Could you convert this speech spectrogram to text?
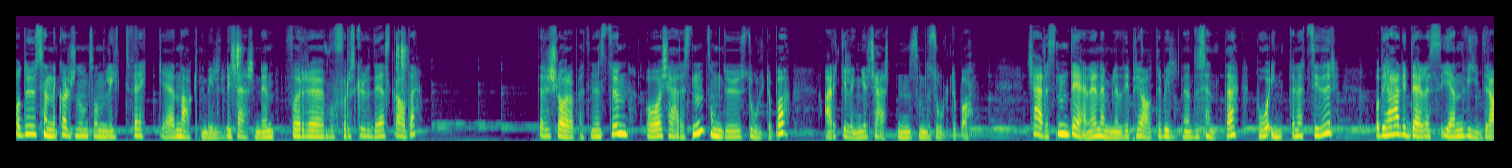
og du sender kanskje noen sånn litt frekke nakenbilder til kjæresten din, for eh, hvorfor skulle det skade? Dere slår opp etter en stund, og kjæresten, som du stolte på, er ikke lenger kjæresten som du stolte på. Kjæresten deler nemlig de private bildene du sendte, på internettsider, og de her de deles igjen videre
